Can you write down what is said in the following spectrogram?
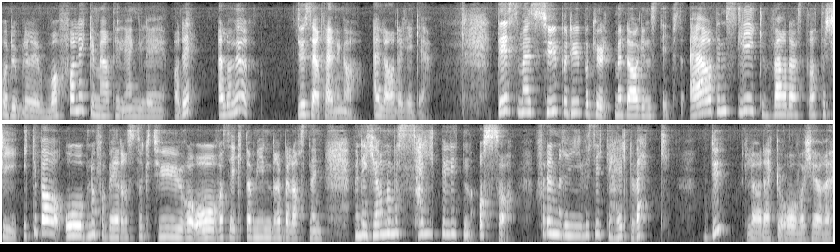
Og du blir i hvert fall ikke mer tilgjengelig av det. Eller hør, du ser tegninga. Jeg lar det ligge. Det som er superduperkult med dagens tips, er at en slik hverdagsstrategi ikke bare åpner for bedre struktur og oversikt og mindre belastning, men det gjør noe med selvtilliten også. For den rives ikke helt vekk. Du lar deg ikke overkjøre.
